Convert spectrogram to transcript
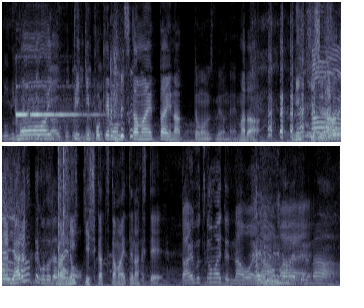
もう飲み込んでもらうことになるけど。一匹ポケモン捕まえたいなって思うんですよね。まだ 2匹しそかれやるってことじゃないの？まあ2匹しか捕まえてなくて。だいぶ捕まえてんなおい捕なおまえて前。るな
